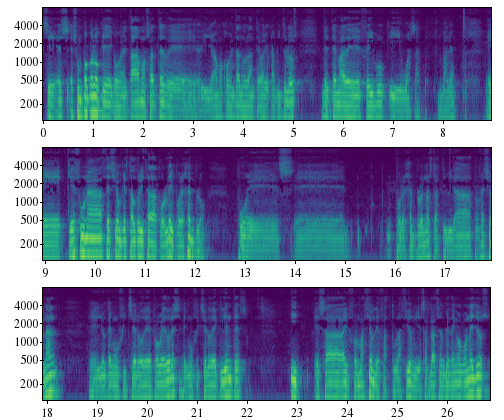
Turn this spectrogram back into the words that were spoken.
Sí, es, es un poco lo que comentábamos antes de, y llevamos comentando durante varios capítulos del tema de Facebook y WhatsApp, ¿vale? Eh, ¿Qué es una cesión que está autorizada por ley, por ejemplo? Pues, eh, por ejemplo, en nuestra actividad profesional, eh, yo tengo un fichero de proveedores y tengo un fichero de clientes y esa información de facturación y esa relación que tengo con ellos,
